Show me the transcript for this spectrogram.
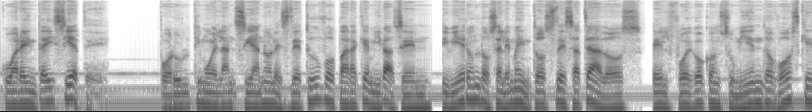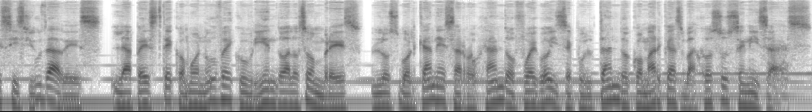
47. Por último el anciano les detuvo para que mirasen, y vieron los elementos desatados, el fuego consumiendo bosques y ciudades, la peste como nube cubriendo a los hombres, los volcanes arrojando fuego y sepultando comarcas bajo sus cenizas.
